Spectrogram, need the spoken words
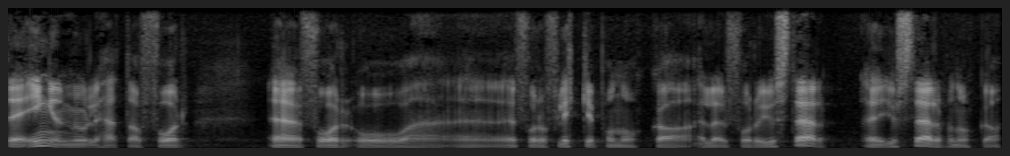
Det er ingen muligheter for, eh, for, å, eh, for å, flikke på noe eller for å justere, eh, justere på noe.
